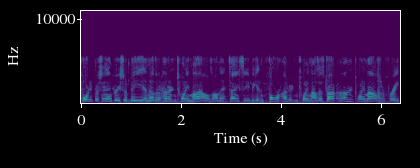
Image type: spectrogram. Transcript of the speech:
40% increase would be another 120 miles on that tank. So you'd be getting 420 miles. That's driving 120 miles for free.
